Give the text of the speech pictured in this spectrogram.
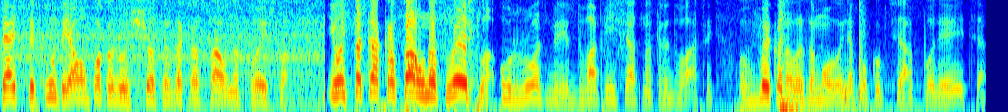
5 секунд, і я вам покажу, що це за краса у нас вийшла. І ось така краса у нас вийшла у розмірі 2,50 на 3,20. Виконали замовлення покупця. Подивіться,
